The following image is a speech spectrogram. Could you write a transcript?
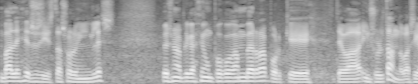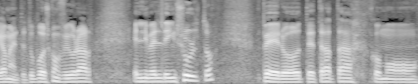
¿vale? Eso sí, está solo en inglés es una aplicación un poco gamberra porque te va insultando, básicamente. Tú puedes configurar el nivel de insulto, pero te trata como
